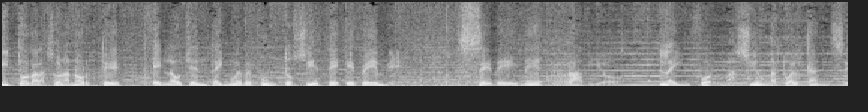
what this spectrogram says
y toda la zona norte en la 89.7 FM. CDN Radio. La información a tu alcance.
